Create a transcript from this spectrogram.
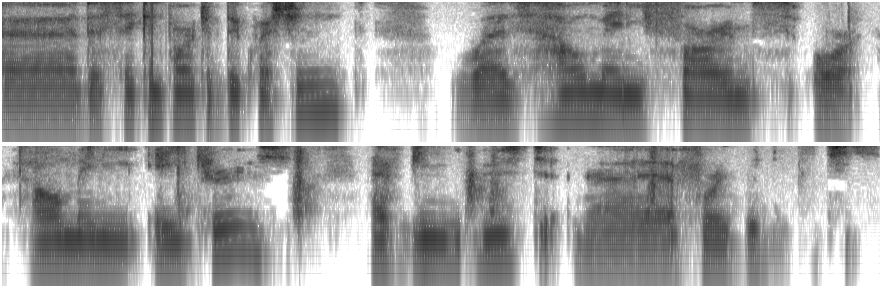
uh, the second part of the question was how many farms or how many acres have been used uh, for the BPT?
